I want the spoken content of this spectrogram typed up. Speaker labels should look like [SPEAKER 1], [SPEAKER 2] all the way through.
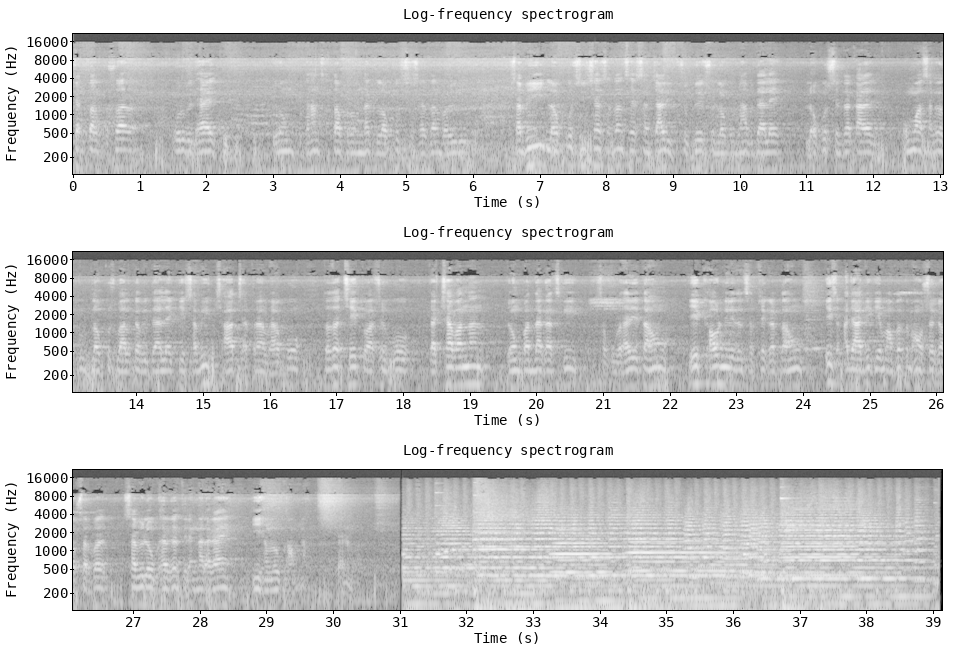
[SPEAKER 1] पर पूर्व विधायक एवं प्रधान सत्ता प्रबंधक लौकिक शिक्षा सदन भरूल सभी लौकिक शिक्षा सदन से संचालित सुखदेश्वर लौकिक महाविद्यालय लौकिक सेंटर कॉलेज उमा संगतपुर लौकिक बालिका विद्यालय के सभी छात्र छात्रा अभिभावकों तथा क्षेत्रवासियों को रक्षाबंधन एवं पंद्रह अगस्त की सबको बधाई देता हूँ। एक और निवेदन सबसे करता हूँ, इस आज़ादी के अमृत महोत्सव के अवसर पर सभी लोग घर घर तिरंगा लगाएँ। 你什都不干不了闲着吧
